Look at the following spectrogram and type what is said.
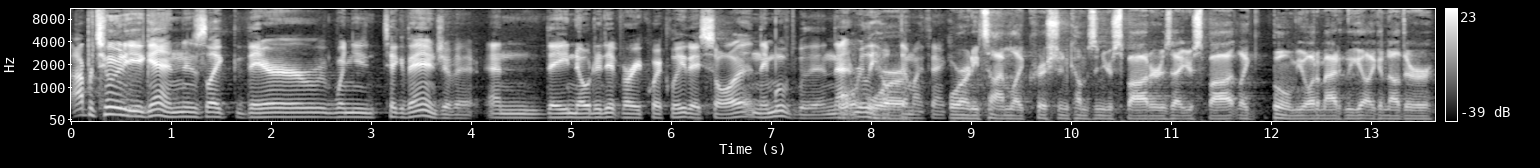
opportunity again is like there when you take advantage of it and they noted it very quickly they saw it and they moved with it and that Or- really or- helped them i think Or anytime like Christian comes in your spot or is at your spot, like boom, you automatically get like another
